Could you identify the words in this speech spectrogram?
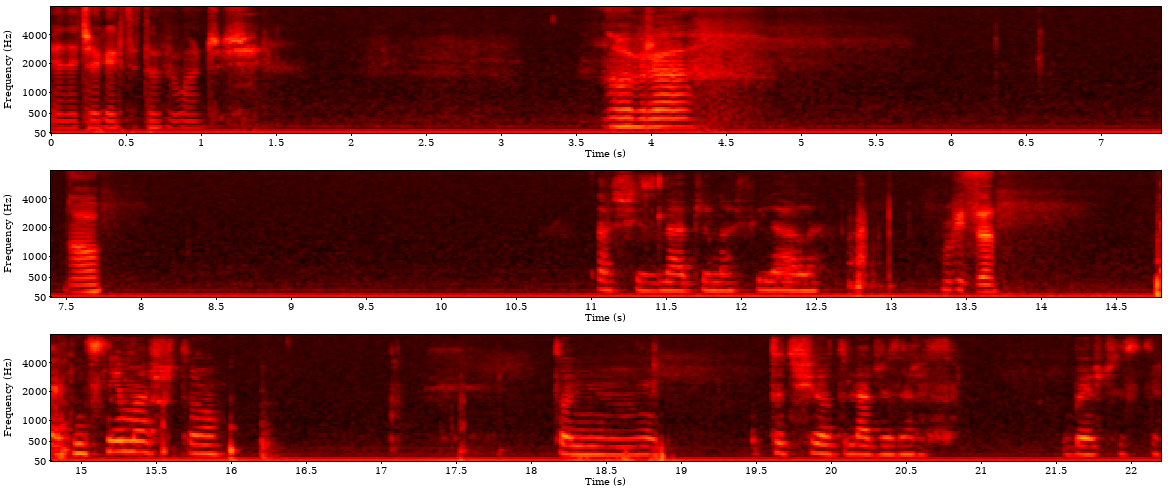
Ja nie czekaj, chcę to wyłączyć. Dobra. No, Aż się zladży na chwilę, ale widzę. jak nic nie masz, to... To nie... To ci się odladży zaraz. Bo jest czysty.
